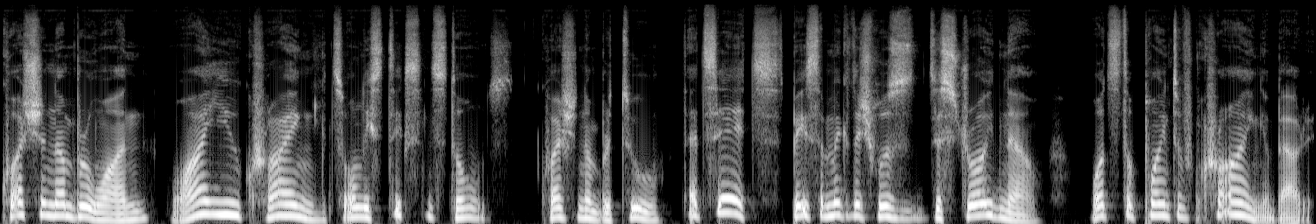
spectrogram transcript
Question number one, why are you crying? It's only sticks and stones. Question number two, that's it. Beis Hamikdash was destroyed now. What's the point of crying about it?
